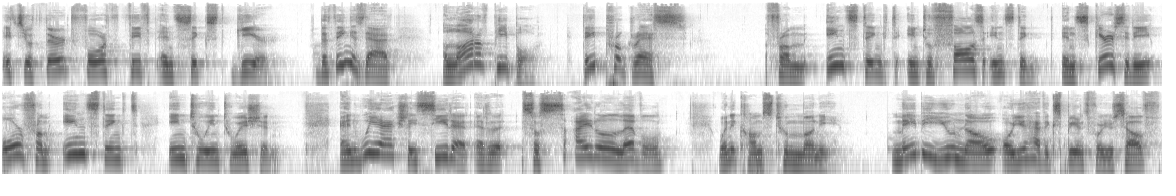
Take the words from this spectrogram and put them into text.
It's your third, fourth, fifth, and sixth gear. The thing is that a lot of people, they progress from instinct into false instinct in scarcity or from instinct into intuition. And we actually see that at a societal level when it comes to money. Maybe you know or you have experience for yourself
